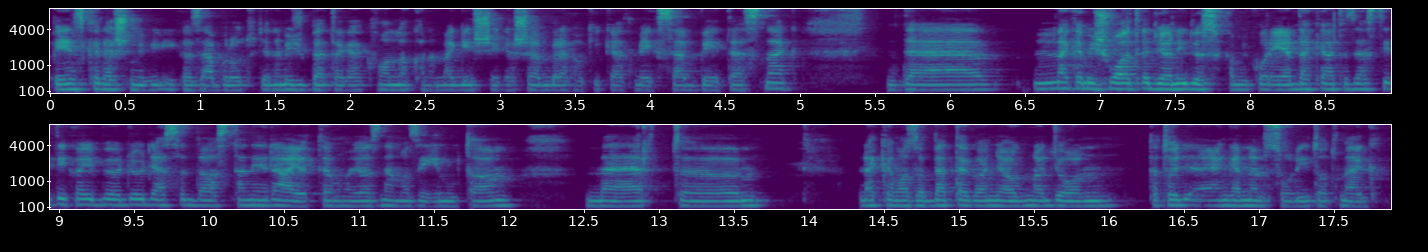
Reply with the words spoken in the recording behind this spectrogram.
pénzt keresni, még igazából ott ugye nem is betegek vannak, hanem egészséges emberek, akiket még szebbé tesznek, de nekem is volt egy olyan időszak, amikor érdekelt az esztétikai bőrgyógyászat, de aztán én rájöttem, hogy az nem az én utam, mert nekem az a beteganyag nagyon, tehát hogy engem nem szólított meg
